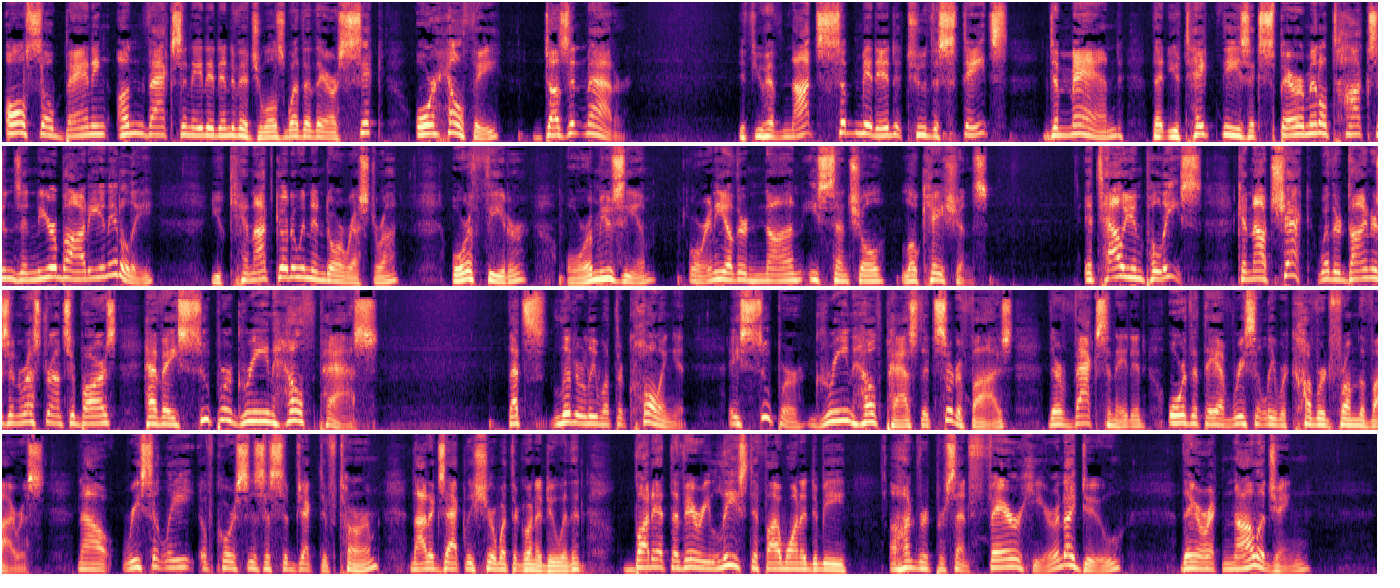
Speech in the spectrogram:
Also banning unvaccinated individuals, whether they are sick or healthy, doesn't matter. if you have not submitted to the state's demand that you take these experimental toxins into your body in Italy, you cannot go to an indoor restaurant or a theater or a museum or any other non essential locations. Italian police can now check whether diners and restaurants or bars have a super green health pass. That's literally what they're calling it. A super green health pass that certifies they're vaccinated or that they have recently recovered from the virus. Now, recently, of course, is a subjective term. Not exactly sure what they're going to do with it. But at the very least, if I wanted to be 100% fair here, and I do, they are acknowledging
